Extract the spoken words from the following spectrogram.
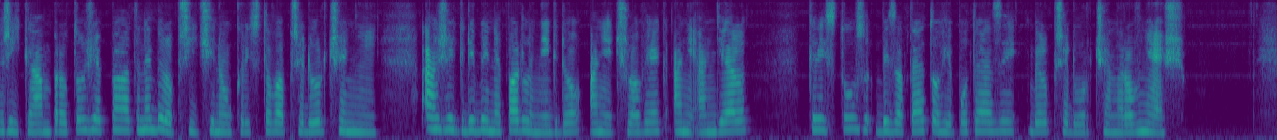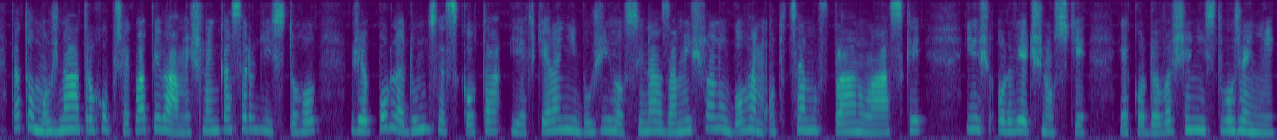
Říkám proto, že pád nebyl příčinou Kristova předurčení a že kdyby nepadl nikdo, ani člověk, ani anděl, Kristus by za této hypotézy byl předurčen rovněž. Tato možná trochu překvapivá myšlenka se rodí z toho, že podle Dunce Scotta je vtělení Božího Syna zamýšleno Bohem Otcem v plánu lásky již od věčnosti, jako dovršení stvoření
